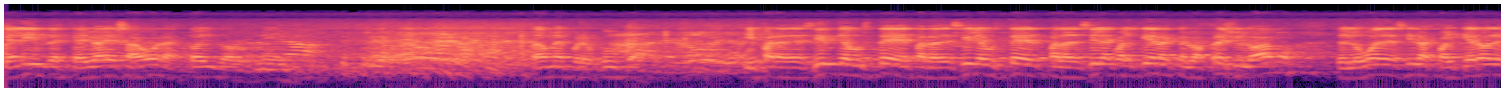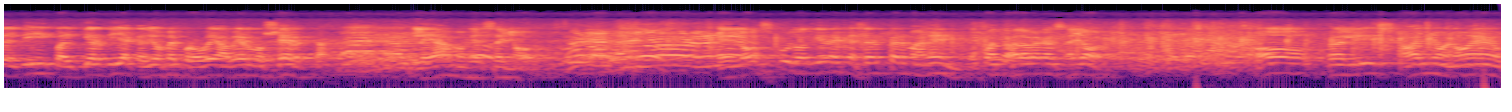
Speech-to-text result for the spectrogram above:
Qué lindo es que yo a esa hora estoy dormido. No me preocupa. Y para decirle a usted, para decirle a usted, para decirle a cualquiera que lo aprecio y lo amo, se lo voy a decir a cualquier hora del día y cualquier día que Dios me provea verlo cerca. Le amo en el Señor. El ósculo tiene que ser permanente. ¿Cuántos alaban al Señor? Oh, feliz año nuevo.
